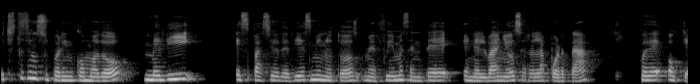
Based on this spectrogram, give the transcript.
esto está siendo súper incómodo. Me di espacio de 10 minutos, me fui, me senté en el baño, cerré la puerta. Fue de, ok,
